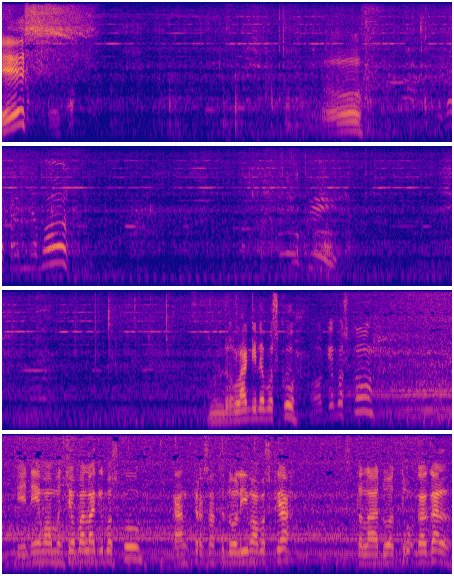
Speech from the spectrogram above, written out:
Yes. Oh. Oke. mundur lagi dah bosku. Oke bosku. Ini mau mencoba lagi bosku. Kanter 125 bosku ya. Setelah dua truk gagal.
